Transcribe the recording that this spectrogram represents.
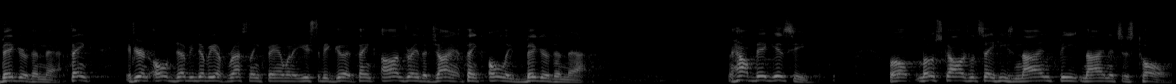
bigger than that. Think if you're an old WWF wrestling fan when it used to be good, think Andre the Giant, think only bigger than that. How big is he? Well, most scholars would say he's nine feet nine inches tall.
